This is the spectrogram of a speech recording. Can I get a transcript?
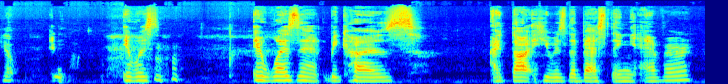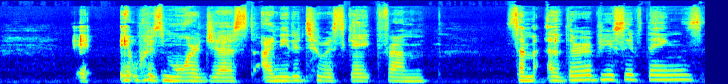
Yep. it was it wasn't because i thought he was the best thing ever. It it was more just i needed to escape from some other abusive things.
